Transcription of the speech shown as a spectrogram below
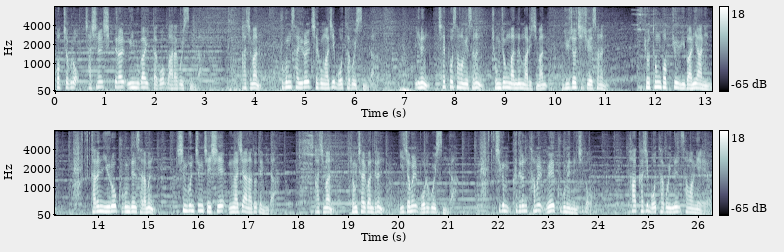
법적으로 자신을 식별할 의무가 있다고 말하고 있습니다. 하지만 구금 사유를 제공하지 못하고 있습니다. 이는 체포 상황에서는 종종 맞는 말이지만 뉴저지주에서는 교통법규 위반이 아닌 다른 이유로 구금된 사람은 신분증 제시에 응하지 않아도 됩니다. 하지만 경찰관들은 이 점을 모르고 있습니다. 지금 그들은 탐을 왜 구금했는지도 파악하지 못하고 있는 상황이에요.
